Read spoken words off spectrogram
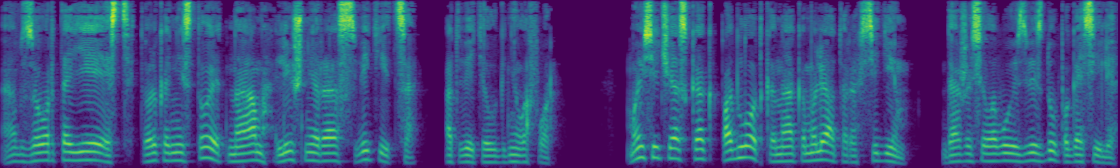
«Обзор-то есть, только не стоит нам лишний раз светиться», – ответил Гнилофор. «Мы сейчас как подлодка на аккумуляторах сидим, даже силовую звезду погасили.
